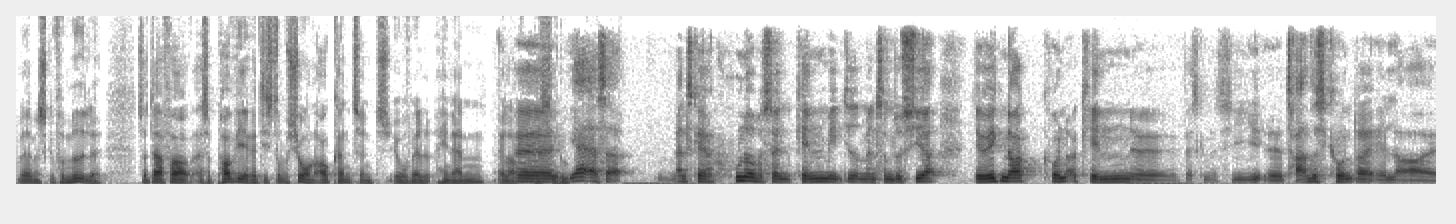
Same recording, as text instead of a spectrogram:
hvad man skal formidle. Så derfor altså, påvirker distribution og content jo vel hinanden, eller øh, hvad siger du? Ja, altså, man skal 100% kende mediet, men som du siger, det er jo ikke nok kun at kende, øh, hvad skal man sige, øh, 30 sekunder, eller øh,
